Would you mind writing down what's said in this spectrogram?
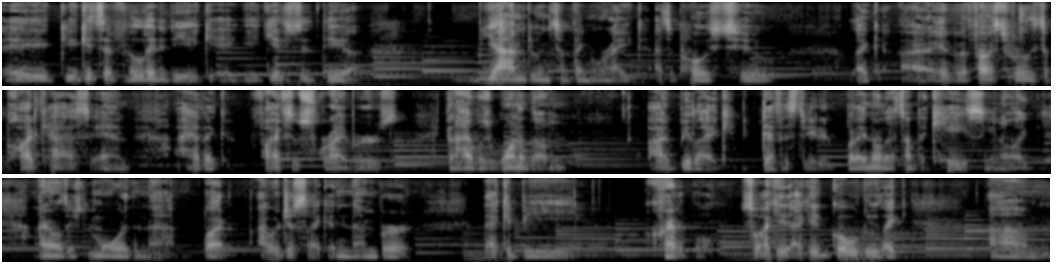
it, it gets a validity. It, it, gives it the, uh, yeah, I'm doing something right, as opposed to, like, uh, if, if I was to release a podcast and I had like five subscribers and I was one of them, I'd be like devastated. But I know that's not the case. You know, like I know there's more than that. But I would just like a number that could be credible. So I could I could go to like, um,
